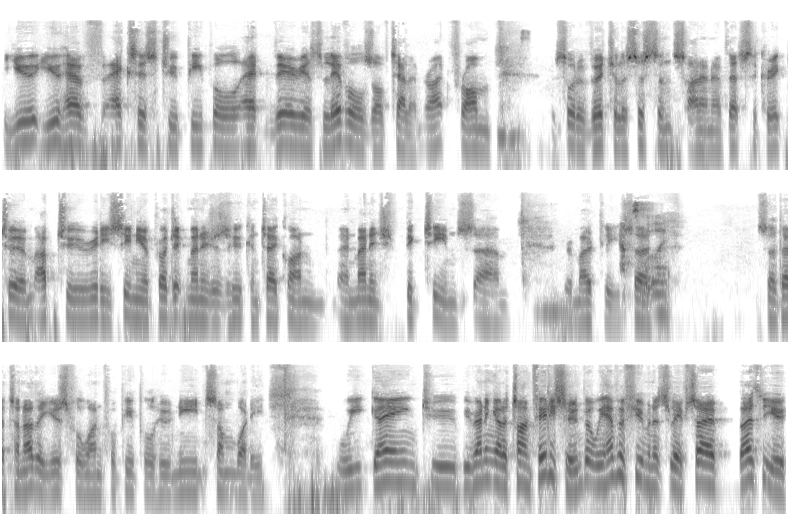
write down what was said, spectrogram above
you you have access to people at various levels of talent, right? From sort of virtual assistants, I don't know if that's the correct term, up to really senior project managers who can take on and manage big teams um, remotely. Absolutely. So, so that's another useful one for people who need somebody. We're going to be running out of time fairly soon, but we have a few minutes left. So both of you,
